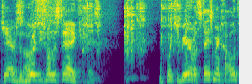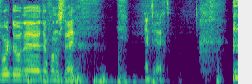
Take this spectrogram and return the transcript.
Cheers. De broertjes van de streek. Een potje bier wat steeds meer geoond wordt door, eh, door Van der Streek. En terecht.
